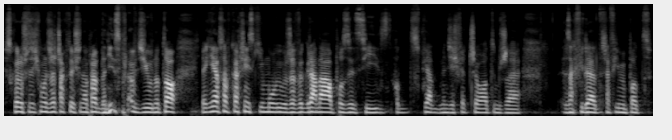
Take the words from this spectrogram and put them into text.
skoro już jesteśmy od rzeczach, które się naprawdę nie sprawdziły, no to jak Jarosław Kaczyński mówił, że wygrana opozycji będzie świadczyła o tym, że za chwilę trafimy pod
